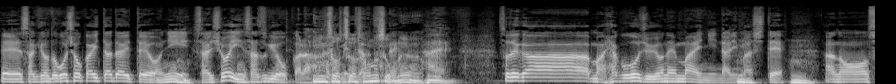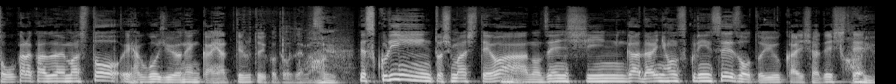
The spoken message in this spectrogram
えー、先ほどご紹介いただいたように、うん、最初は印刷業から始めてたんですね。印刷屋さんですよね。はい。それが、まあ、154年前になりまして、うんうん、あの、そこから数えますと、154年間やってるということでございます。はい、で、スクリーンとしましては、うん、あの、前身が大日本スクリーン製造という会社でして、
